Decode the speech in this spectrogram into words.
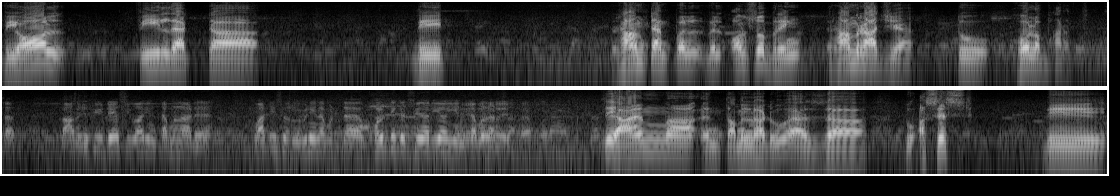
we all feel that uh, the Ram temple will also bring Ram Rajya to whole of Bharat. Sir, last few days you are in Tamil Nadu. What is your opinion about the political scenario in Tamil Nadu, sir? See, I am uh, in Tamil Nadu as uh, to assist the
